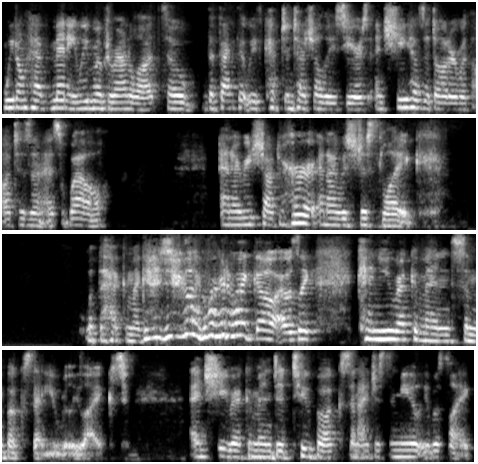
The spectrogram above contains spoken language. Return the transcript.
We don't have many. We've moved around a lot. So the fact that we've kept in touch all these years and she has a daughter with autism as well. And i reached out to her and i was just like what the heck am I going to do? Like, where do I go? I was like, can you recommend some books that you really liked? And she recommended two books. And I just immediately was like,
